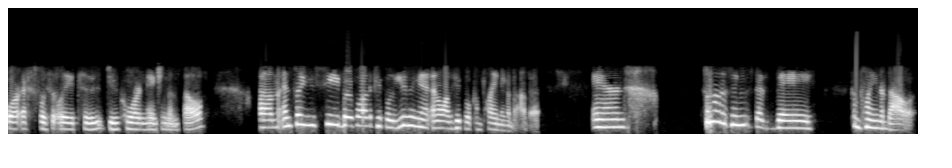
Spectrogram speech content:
or explicitly to do coordination themselves. Um, and so you see both a lot of people using it and a lot of people complaining about it. And some of the things that they complain about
